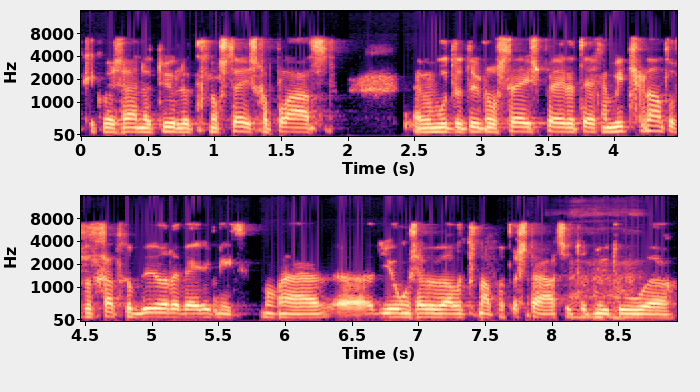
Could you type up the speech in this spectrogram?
kijk, we zijn natuurlijk nog steeds geplaatst En we moeten natuurlijk nog steeds spelen tegen Midtjylland. Of dat gaat gebeuren, dat weet ik niet. Maar de jongens hebben wel een knappe prestatie tot nu toe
